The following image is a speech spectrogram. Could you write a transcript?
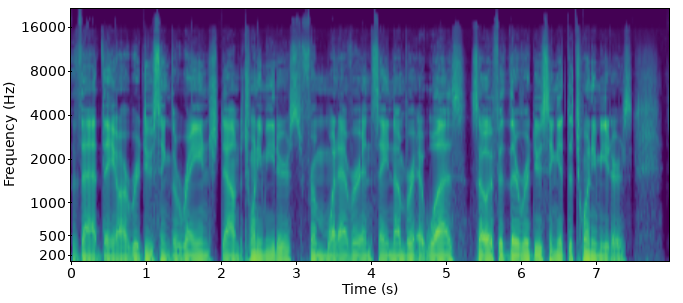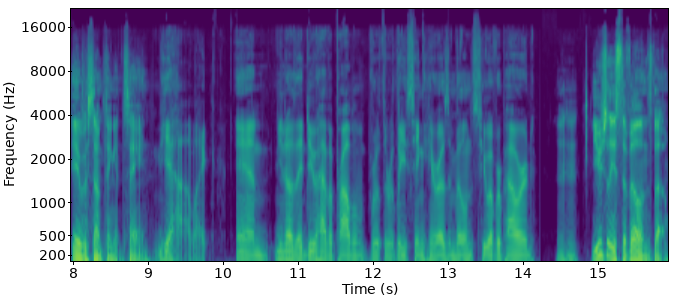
that they are reducing the range down to 20 meters from whatever insane number it was. So if they're reducing it to 20 meters, it was something insane. Yeah, like and you know they do have a problem with releasing heroes and villains too overpowered. Mm-hmm. Usually it's the villains though.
